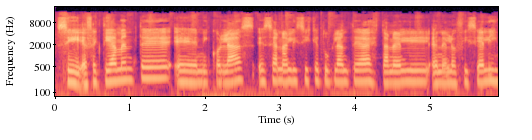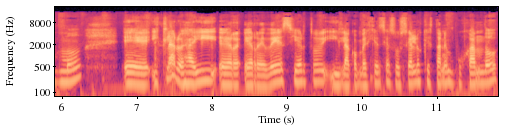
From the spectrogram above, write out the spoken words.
Sí, efectivamente, eh, Nicolás, ese análisis que tú planteas está en el, en el oficialismo eh, y claro, es ahí RD, ¿cierto? Y la convergencia social los que están empujando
